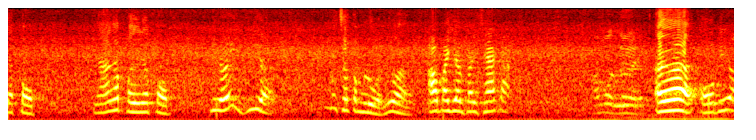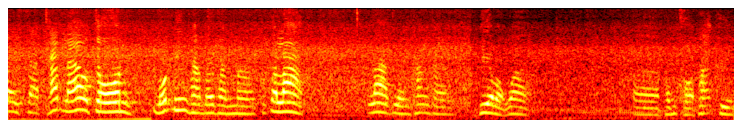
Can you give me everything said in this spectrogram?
จะตบง้างก็ปืนจะตบพี่เฮ้ยไอ้พี่อะไม่ใช่ตำรวจนี่หว่าเอาไปยันไฟแช็กอะ เอาหมดเลย เออโอ้พี่ไอสัตว์ชัดแล้วโจรรถวิ่งผ่านไปผ่านมาเขาก็ลาก ลากลงข้างทางพี่ก็บอกว่าเอ่อผมขอพระคืน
